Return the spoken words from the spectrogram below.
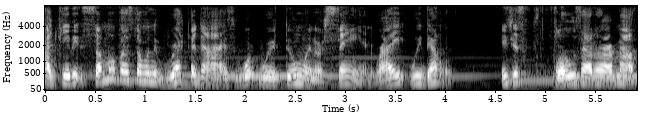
I get it. Some of us don't recognize what we're doing or saying, right? We don't. It just flows out of our mouth.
